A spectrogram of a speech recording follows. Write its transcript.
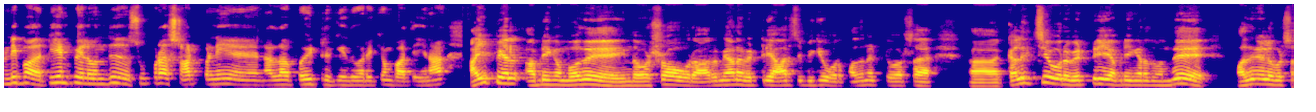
கண்டிப்பா டிஎன்பிஎல் வந்து சூப்பரா ஸ்டார்ட் பண்ணி நல்லா போயிட்டு இருக்கு இது வரைக்கும் பாத்தீங்கன்னா. ஐபிஎல் அப்படிங்கும்போது இந்த வருஷம் ஒரு அருமையான வெற்றி. ஆர்சிபிக்கு ஒரு பதினெட்டு வருஷ ஆஹ், கழிச்சு ஒரு வெற்றி அப்படிங்கிறது வந்து பதினேழு வருஷ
